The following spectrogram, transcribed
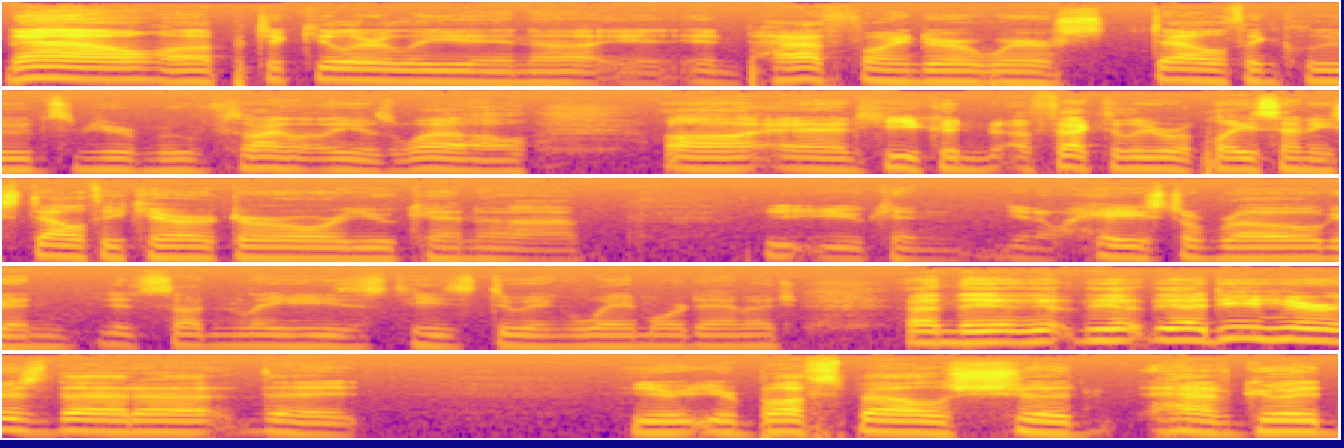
now, uh, particularly in, uh, in in Pathfinder, where stealth includes your move silently as well, uh, and he can effectively replace any stealthy character, or you can. You, you can you know haste a rogue and suddenly he's he's doing way more damage. And the the, the, the idea here is that uh, that your your buff spells should have good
